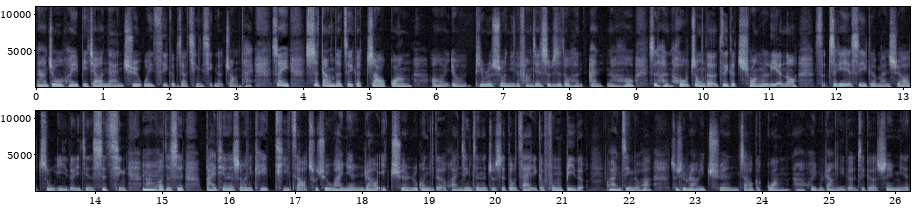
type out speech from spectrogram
那就会比较难去维持一个比较清醒的状态。所以，适当的这个照光，哦，有譬如说你的房间是不是都很暗，然后是很厚重的这个窗帘哦，是这个也是一个蛮需要注意的一件事情。然后，或者是白天的时候，你可以提早出去外面绕一圈。如果你的环境真的就是都在一个封闭的环境的话，出去绕一圈，照个光，然后会让你的这个睡眠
